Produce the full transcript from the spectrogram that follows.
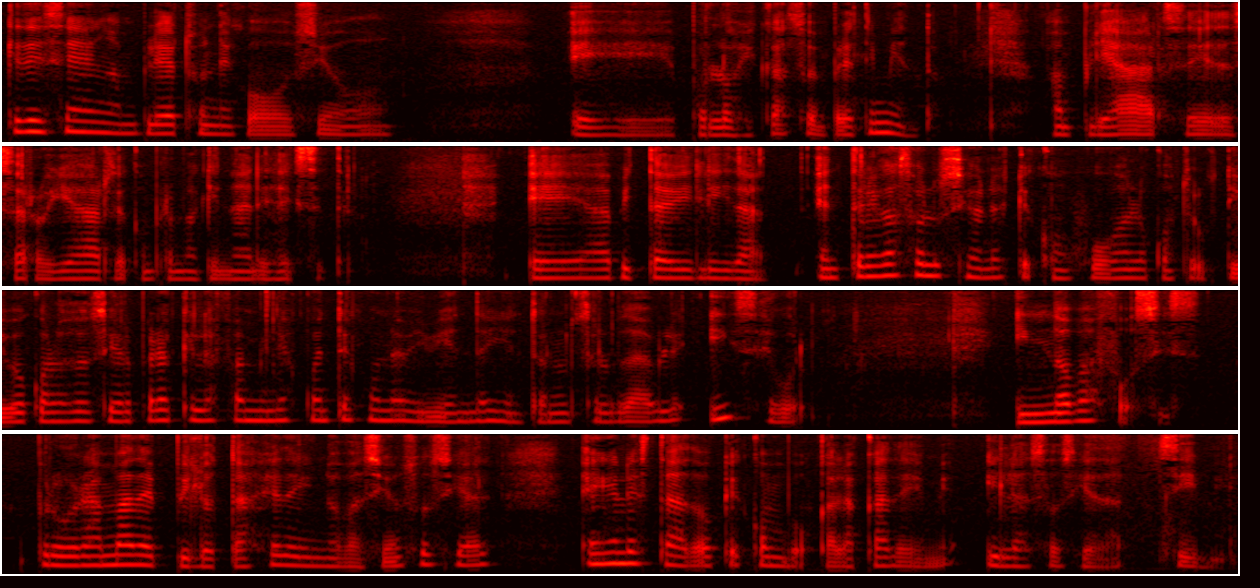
que desean ampliar su negocio, eh, por lógica, su emprendimiento, ampliarse, desarrollarse, comprar maquinarias, etc. Eh, habitabilidad. Entrega soluciones que conjugan lo constructivo con lo social para que las familias cuenten con una vivienda y entorno saludable y seguro. Innova Fosis programa de pilotaje de innovación social en el Estado que convoca la academia y la sociedad civil.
